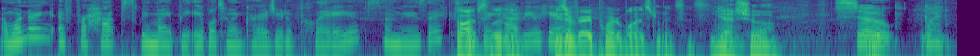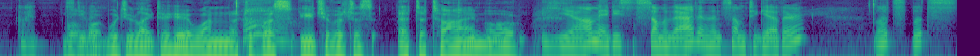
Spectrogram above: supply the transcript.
I'm wondering if perhaps we might be able to encourage you to play some music Oh, since absolutely. we have you here. These are very portable instruments. It's, Yeah, sure. So go ahead, go ahead, Well, Stephen. what would you like to hear? One at of us, each of us at a time, or Yeah, maybe some of that, and then some together. Let's let's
